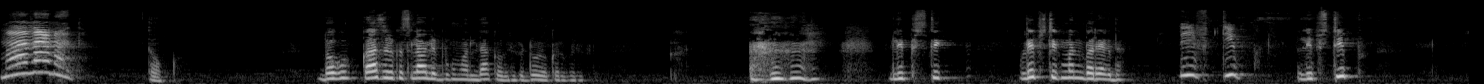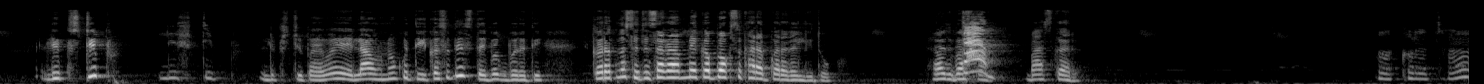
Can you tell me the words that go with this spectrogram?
मला नाही माहीत. बघू काजळ कसं लावले बघू मला दाखव बरं इकडं डोळं कर बरं इकडं. लिपस्टिक लिपस्टिक म्हण बरं एकदा. लिपस्टिप लिपस्टिप लिपस्टिप लिपस्टिप लिपस्टिप आहे वय लावू नको ती. कसं दिसतंय बघ बरं ती. करत नसते ते सगळा मेकअप बॉक्स खराब करायला लागली तो. हा दे, बास कर. बास कर. करायचं हा?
